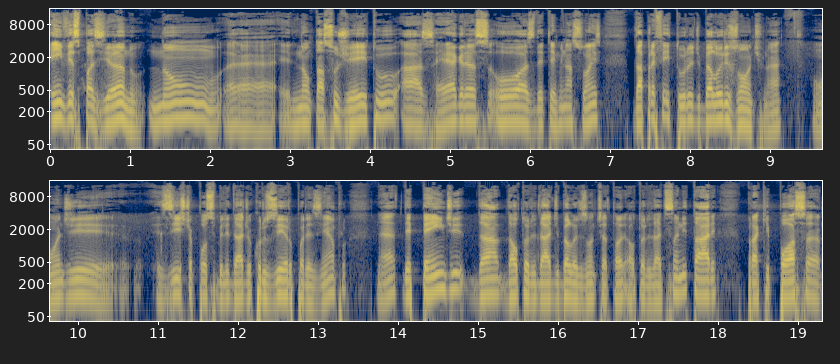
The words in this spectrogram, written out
em Vespasiano, não, é, ele não está sujeito às regras ou às determinações da Prefeitura de Belo Horizonte, né? onde existe a possibilidade, o Cruzeiro, por exemplo, né? depende da, da autoridade de Belo Horizonte, autoridade sanitária, para que possa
